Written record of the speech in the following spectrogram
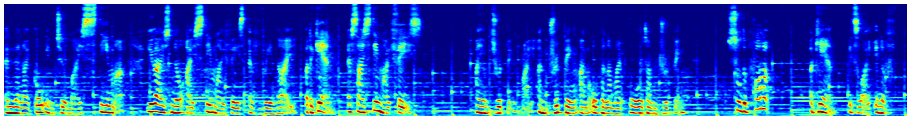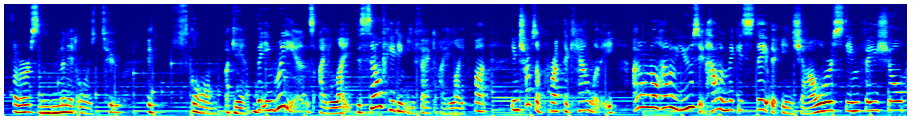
and then I go into my steamer. You guys know I steam my face every night. But again, as I steam my face, I am dripping, right? I'm dripping, I'm open opening my pores, I'm dripping. So the product, again, it's like in the first minute or two, it's gone again. The ingredients I like, the self-heating effect I like, but in terms of practicality, I don't know how to use it, how to make it stay. The in-shower steam facial,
